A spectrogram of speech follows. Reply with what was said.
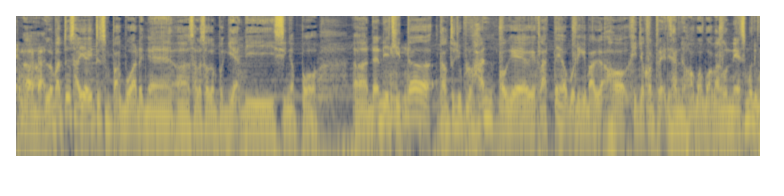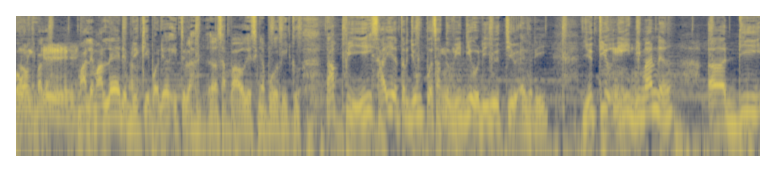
sempadan. Uh, lepas tu saya itu sempat buat dengan uh, salah seorang pegiat di Singapura. Uh, dan dia cerita mm-hmm. tahun 70-an orang orang Kelantan hok buat di barat hok kerja kontrak di sana hok buat-buat bangunan semua dibawa di Okey. barat. Malam-malam dia berdikit buat dia itulah uh, siapa orang Singapura tu. Tapi saya terjumpa satu Hmm. video di YouTube Azri. YouTube ni di mana uh, di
